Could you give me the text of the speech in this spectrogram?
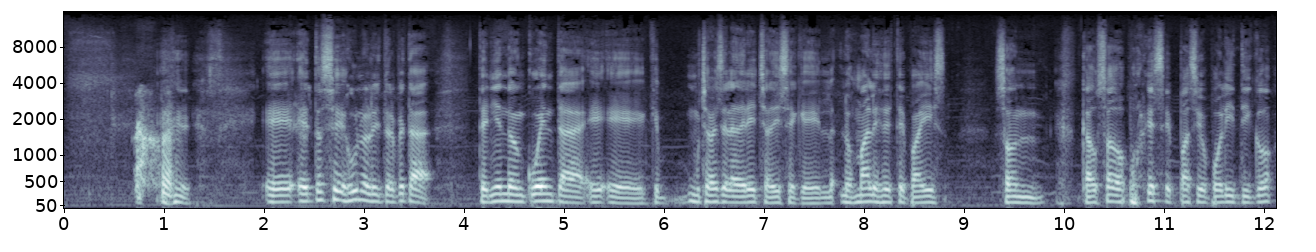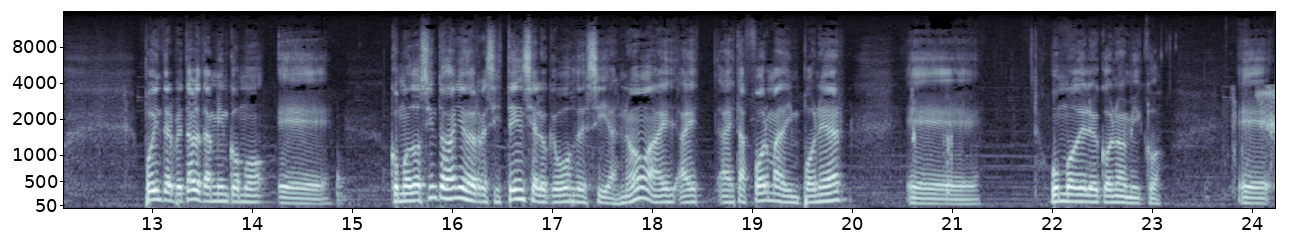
entonces uno lo interpreta teniendo en cuenta que muchas veces la derecha dice que los males de este país son causados por ese espacio político, puedo interpretarlo también como como 200 años de resistencia a lo que vos decías, ¿no? A, esta forma de imponer eh, un modelo económico. Eh,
